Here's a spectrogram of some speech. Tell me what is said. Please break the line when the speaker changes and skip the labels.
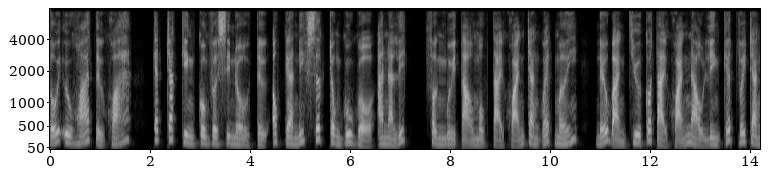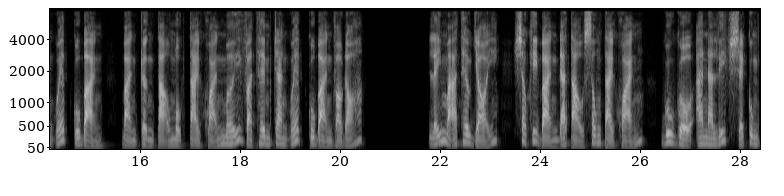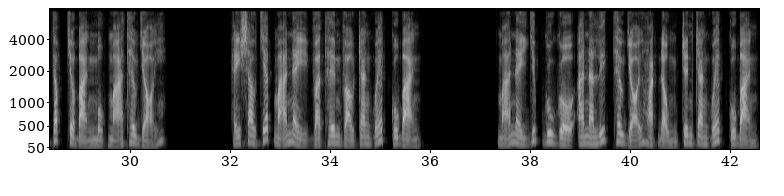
tối ưu hóa từ khóa, cách tracking conversino từ Organic Search trong Google Analytics. Phần 10 tạo một tài khoản trang web mới. Nếu bạn chưa có tài khoản nào liên kết với trang web của bạn, bạn cần tạo một tài khoản mới và thêm trang web của bạn vào đó. Lấy mã theo dõi, sau khi bạn đã tạo xong tài khoản, Google Analytics sẽ cung cấp cho bạn một mã theo dõi. Hãy sao chép mã này và thêm vào trang web của bạn. Mã này giúp Google Analytics theo dõi hoạt động trên trang web của bạn.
